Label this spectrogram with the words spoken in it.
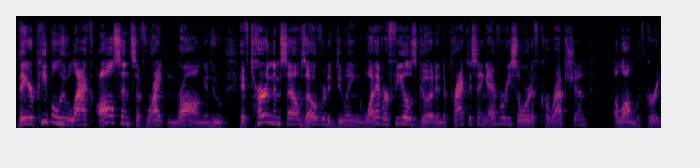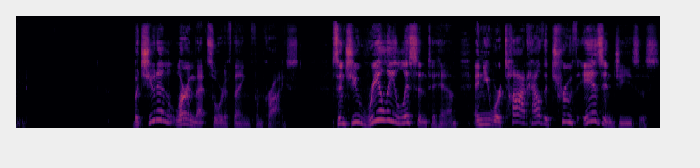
They are people who lack all sense of right and wrong and who have turned themselves over to doing whatever feels good and to practicing every sort of corruption along with greed. But you didn't learn that sort of thing from Christ. Since you really listened to him and you were taught how the truth is in Jesus,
